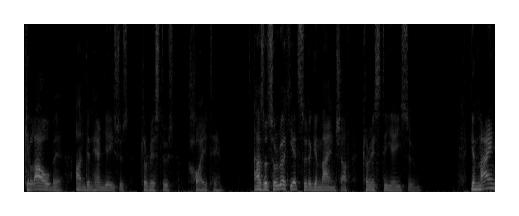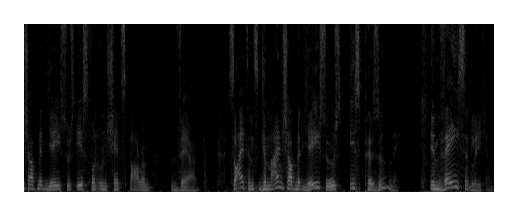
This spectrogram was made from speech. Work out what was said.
glaube an den Herrn Jesus Christus heute. Also zurück jetzt zu der Gemeinschaft Christi Jesu. Gemeinschaft mit Jesus ist von unschätzbarem Wert. Zweitens, Gemeinschaft mit Jesus ist persönlich. Im Wesentlichen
